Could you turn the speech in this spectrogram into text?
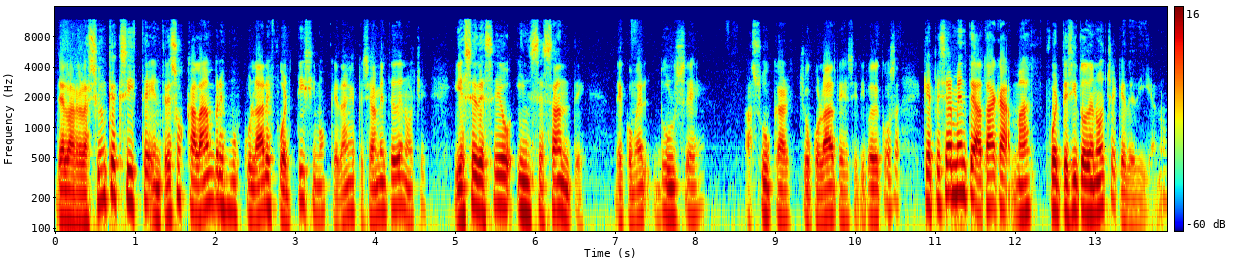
de la relación que existe entre esos calambres musculares fuertísimos que dan especialmente de noche y ese deseo incesante de comer dulce, azúcar, chocolates, ese tipo de cosas, que especialmente ataca más fuertecito de noche que de día. ¿no?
